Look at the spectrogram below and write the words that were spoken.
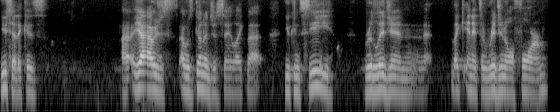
you said it because, yeah, I was just I was gonna just say like that. You can see religion like in its original form,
